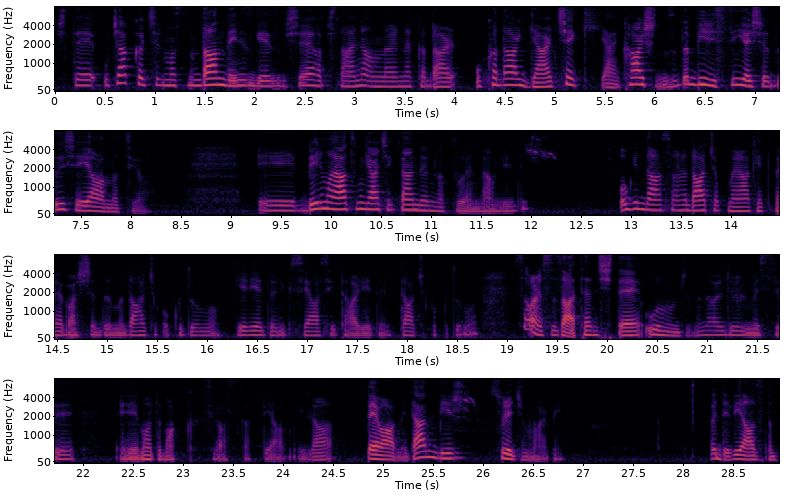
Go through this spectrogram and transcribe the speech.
İşte uçak kaçırmasından deniz gezmişe hapishane anılarına kadar o kadar gerçek yani karşınızda birisi yaşadığı şeyi anlatıyor. Ee, benim hayatım gerçekten dönüm noktalarından biridir. O günden sonra daha çok merak etmeye başladığımı, daha çok okuduğumu, geriye dönük siyasi tarihe dönük daha çok okuduğumu. Sonrası zaten işte Uğur Mumcu'nun öldürülmesi, e, Madımak Sivas katliamıyla devam eden bir sürecim var benim. Ödevi yazdım.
